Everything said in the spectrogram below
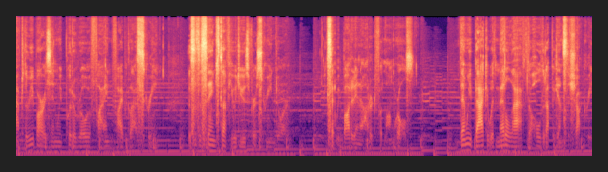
after the rebar is in, we put a row of fine fiberglass screen. This is the same stuff you would use for a screen door, except we bought it in 100 foot long rolls. Then we back it with metal lath to hold it up against the shotcrete.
